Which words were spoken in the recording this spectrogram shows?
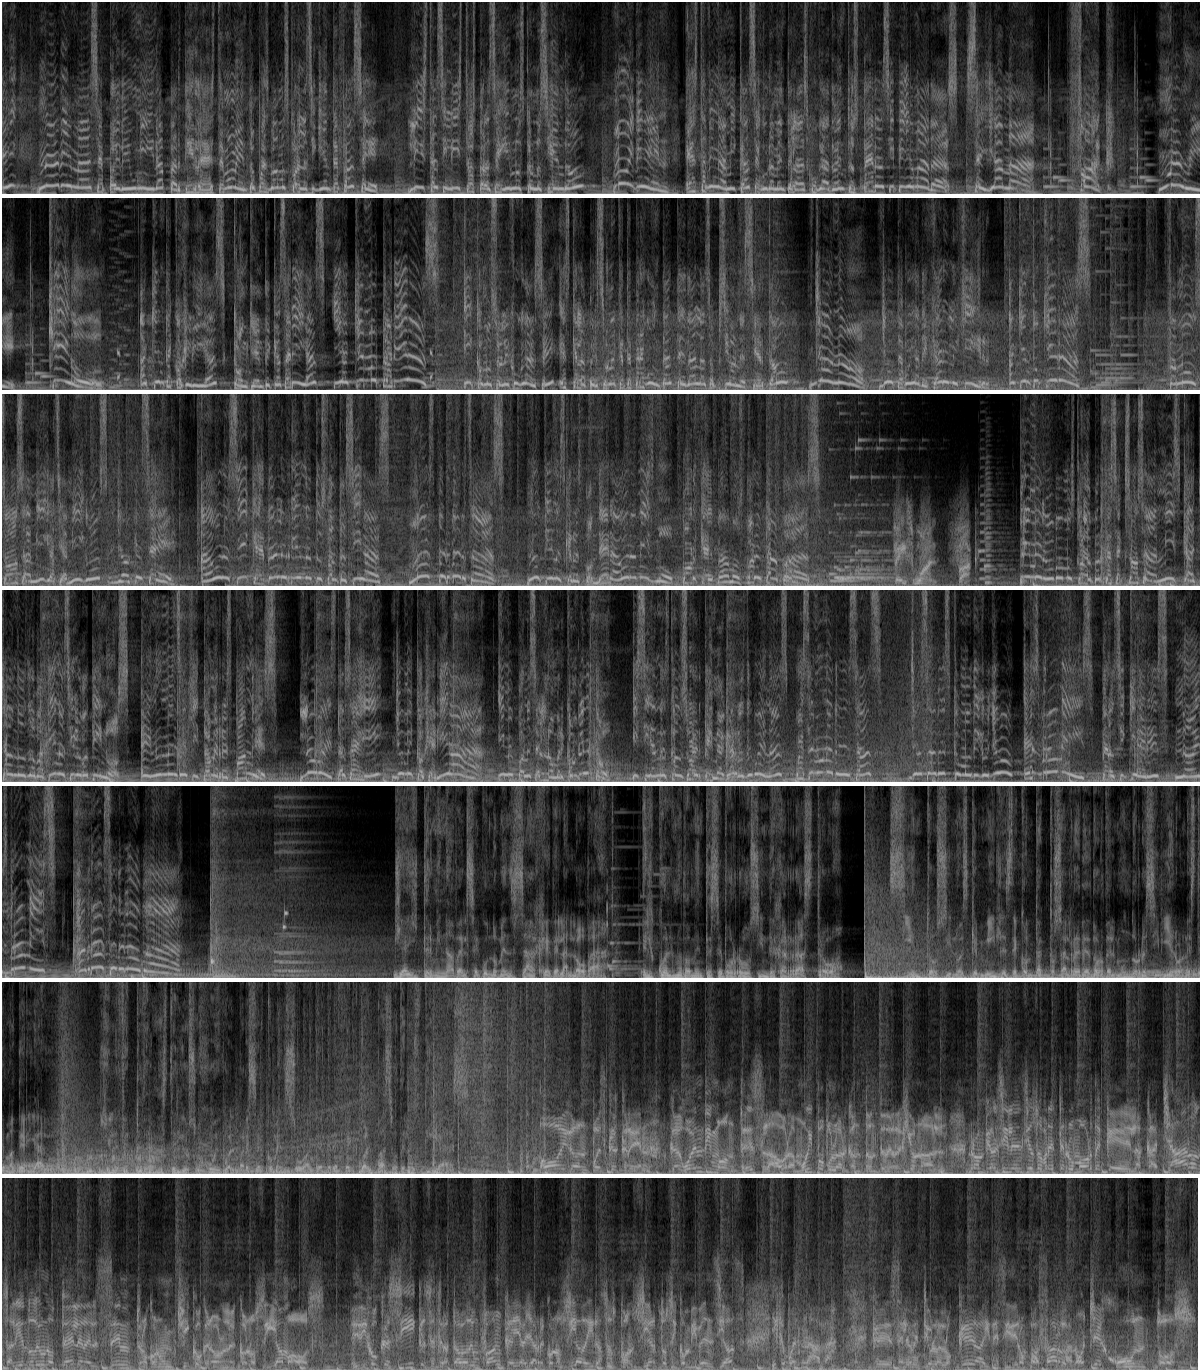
Nadie más se puede unir a partir de este momento, pues vamos con la siguiente fase. ¿Listas y listos para seguirnos conociendo? Muy bien. Esta dinámica seguramente la has jugado en tus pedas y pijamadas. Se llama Fuck, Marry, Kill. ¿A quién te cogerías? ¿Con quién te casarías? ¿Y a quién matarías? Y como suele jugarse, es que la persona que te pregunta te da las opciones, ¿cierto? Yo no. Yo te voy a dejar elegir. A quien tú quieras. Famosos, amigas y amigos, yo qué sé. Ahora sí que dale rienda a tus fantasías. Más perversas. No tienes que responder ahora mismo, porque vamos por etapas. Phase one, fuck. La parte sexosa, mis cachondos lobatinas y lobatinos. En un mensajito me respondes. Loba, ¿estás ahí? Yo me cogería. Y me pones el nombre completo. Y si andas con suerte y me agarras de buenas, pues en una de esas, ya sabes cómo digo yo, es bromis. Pero si quieres, no es bromis. ¡Abrazo de loba! Y ahí terminaba el segundo mensaje de la loba, el cual nuevamente se borró sin dejar rastro. Cientos, si no es que miles de contactos alrededor del mundo recibieron este material. Y el efecto del misterioso juego al parecer comenzó a tener efecto al paso de los días. Oigan, pues ¿qué creen? Que Wendy Montes, la ahora muy popular cantante de regional, rompió el silencio sobre este rumor de que la cacharon saliendo de un hotel en el centro con un chico que no le conocíamos. Y dijo que sí, que se trataba de un fan que ella ya reconocía de ir a sus conciertos y convivencias y que pues nada, que se le metió la loquera y decidieron pasar la noche juntos.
